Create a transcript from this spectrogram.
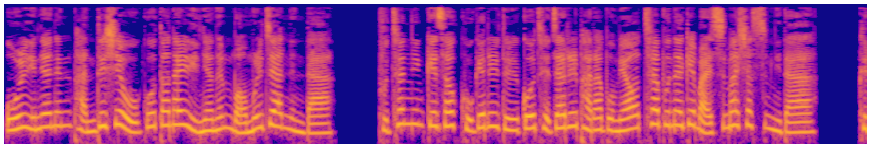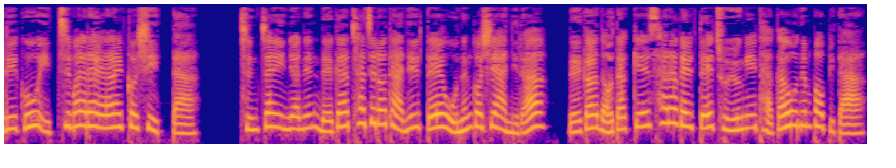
올 인연은 반드시 오고 떠날 인연은 머물지 않는다. 부처님께서 고개를 들고 제자를 바라보며 차분하게 말씀하셨습니다. 그리고 잊지 말아야 할 것이 있다. 진짜 인연은 내가 찾으러 다닐 때 오는 것이 아니라 내가 너답게 살아갈 때 조용히 다가오는 법이다.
